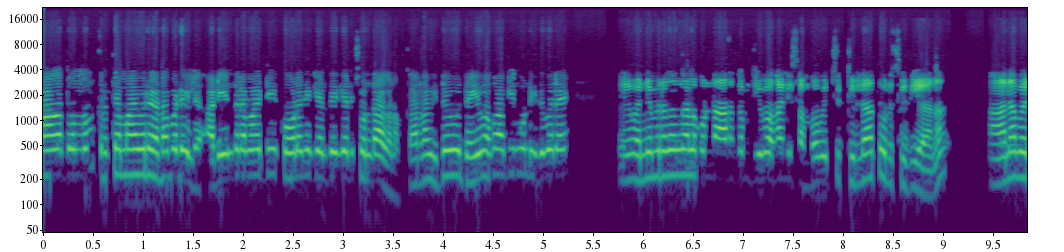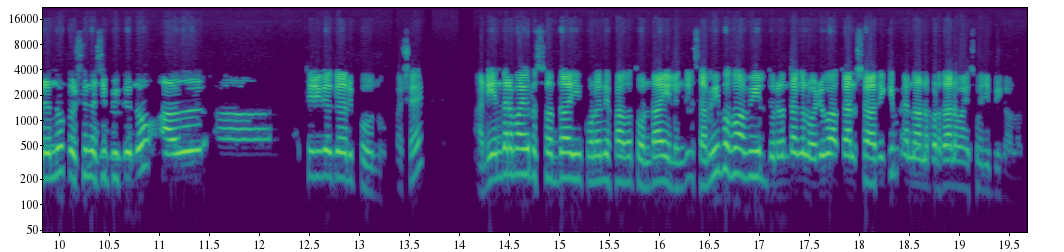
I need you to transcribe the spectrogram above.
ഭാഗത്തുനിന്നും കൃത്യമായ ഒരു ഇടപെടൽ അടിയന്തരമായിട്ട് ഈ കോളനി കേന്ദ്രീകരിച്ചുണ്ടാകണം. കാരണം ഇത് ദൈവഭാഗ്യം കൊണ്ട് ഇതുവരെ വന്യമൃഗങ്ങൾ കൊണ്ട് ആർക്കും ജീവഹാനി സംഭവിച്ചിട്ടില്ലാത്ത ഒരു സ്ഥിതിയാണ്. ആന വരുന്നു കൃഷി നശിപ്പിക്കുന്നു അത് തിരികെ കയറിപ്പോകുന്നു. പക്ഷേ അടിയന്തരമായ ഒരു ശ്രദ്ധ ഈ കോളനി ഭാഗത്ത് ഉണ്ടായില്ലെങ്കിൽ സമീപഭാവിയിൽ ദുരന്തങ്ങൾ ഒഴിവാക്കാൻ സാധിക്കും എന്നാണ് പ്രധാനമായും സൂചിപ്പിക്കാനുള്ളത്.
